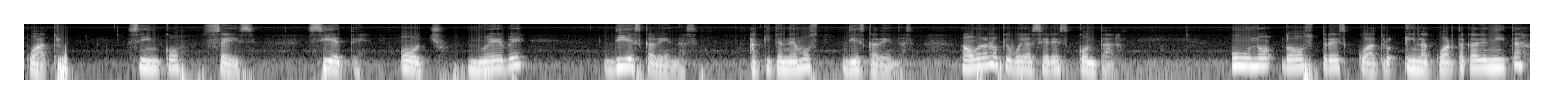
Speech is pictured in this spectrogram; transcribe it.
4, 5, 6, 7, 8, 9, 10 cadenas. Aquí tenemos 10 cadenas. Ahora lo que voy a hacer es contar. 1, 2, 3, 4. En la cuarta cadenita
